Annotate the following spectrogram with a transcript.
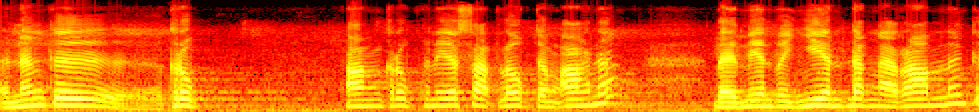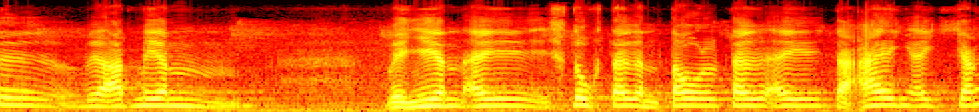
អាហ្នឹងគឺគ្រប់ អង្គគ្រប់គ្នាសត្វលោកទាំងអស់ហ្នឹងដែលមានវិញ្ញាណដឹងអារម្មណ៍ហ្នឹងគឺវាអត់មានវិញ្ញាណអីស្ទុះទៅអន្ទោលទៅអីតឯងអីចឹង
